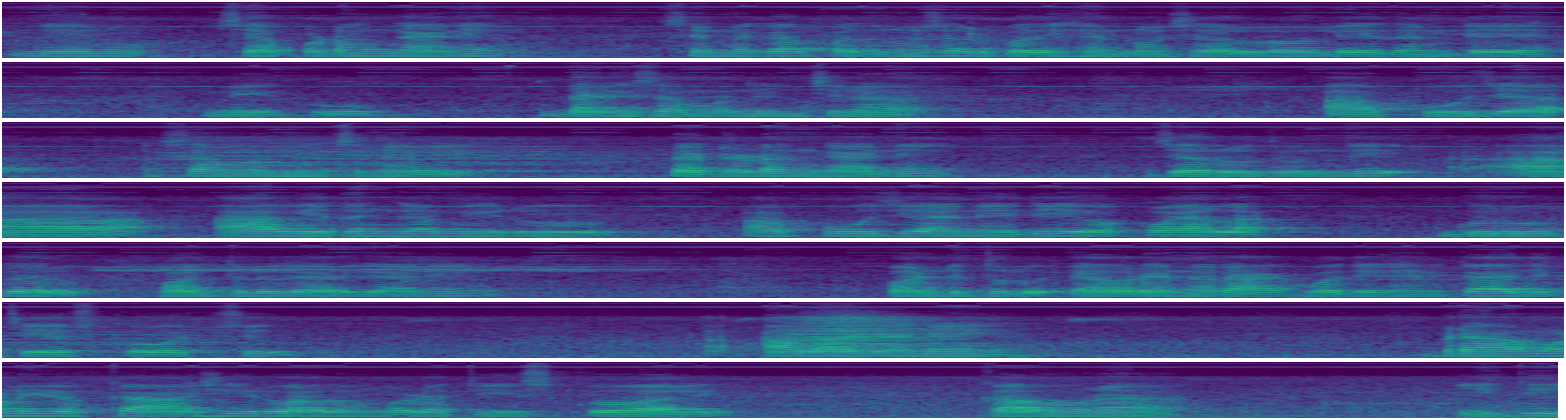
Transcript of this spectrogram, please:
నేను చెప్పడం కానీ చిన్నగా పది నిమిషాలు పదిహేను నిమిషాల్లో లేదంటే మీకు దానికి సంబంధించిన ఆ పూజ సంబంధించినవి పెట్టడం కానీ జరుగుతుంది. ఆ ఆ విధంగా మీరు ఆ పూజ అనేది ఒకవేళ గురువు గారు పంతులు గారు కానీ పండితులు ఎవరైనా రాకపోతే కనుక అది చేసుకోవచ్చు. అలాగనే బ్రాహ్మణుల యొక్క ఆశీర్వాదం కూడా తీసుకోవాలి. కావున ఇది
